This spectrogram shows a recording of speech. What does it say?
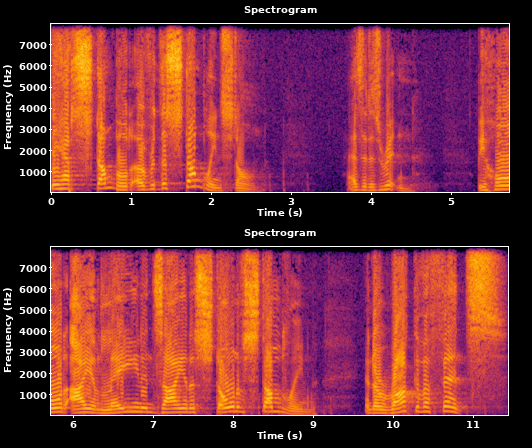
They have stumbled over the stumbling stone, as it is written Behold, I am laying in Zion a stone of stumbling and a rock of offense,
